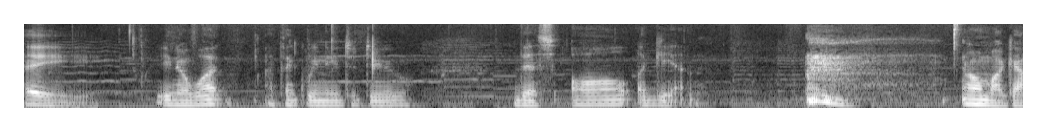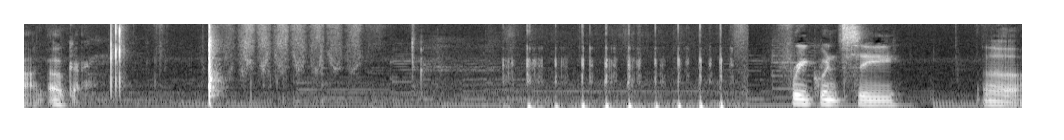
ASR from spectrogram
Hey, you know what? I think we need to do this all again. oh my God, okay. Frequency, uh,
